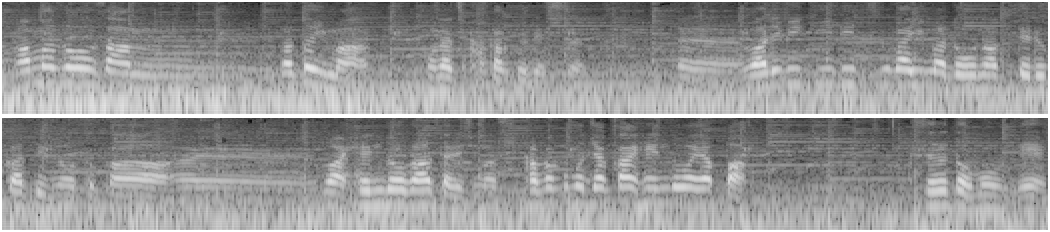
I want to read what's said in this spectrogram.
ー、Amazon さんだと今同じ価格です、えー、割引率が今どうなってるかっていうのとか、えー、は変動があったりします。価格も若干変動はやっぱすると思うんで、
